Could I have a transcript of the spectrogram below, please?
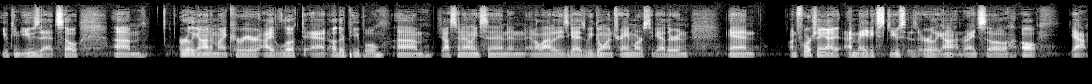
you can use that. So, um, early on in my career, I looked at other people, um, Justin Ellingson and, and a lot of these guys. We go on Trainmores together, and and unfortunately, I, I made excuses early on, right? So, oh yeah,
